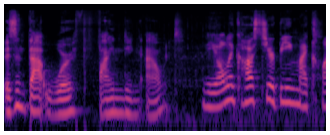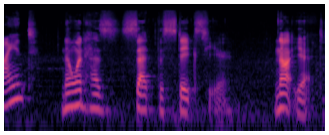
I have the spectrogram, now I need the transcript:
Isn't that worth finding out? The only cost here being my client? No one has set the stakes here. Not yet.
